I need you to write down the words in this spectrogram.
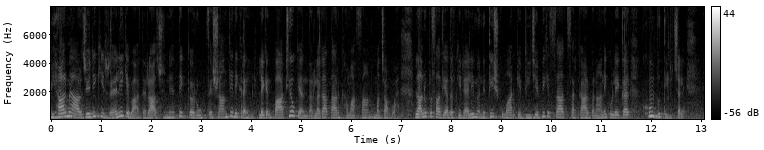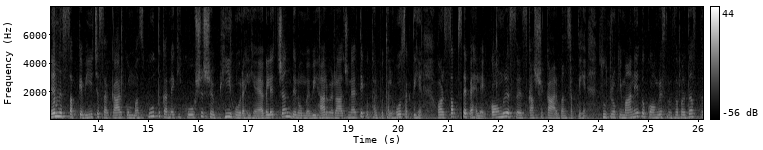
बिहार में आरजेडी की रैली के बाद राजनीतिक रूप से शांति दिख रही, लेकिन पार्टियों के अंदर लगातार घमासान मचा हुआ है। लालू प्रसाद यादव की रैली में नीतीश कुमार के बीजेपी के साथ सरकार बनाने को लेकर खूब तीर चले। इन सब के बीच सरकार को मज़बूत करने की कोशिश भी हो रही है। अगले चंद दिनों में बिहार में राजनीतिक उथल पुथल हो सकती है और सबसे पहले कांग्रेस इसका शिकार बन सकती है। सूत्रों की माने तो कांग्रेस में ज़बरदस्त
